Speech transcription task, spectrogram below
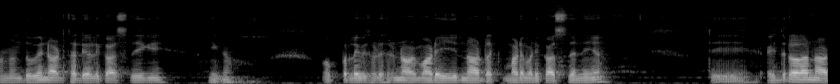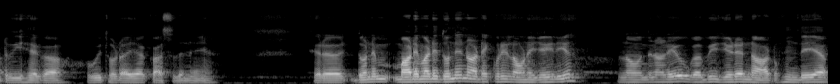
ਹੁਣ ਦੋਵੇਂ ਨਾਟ ਥੱਲੇ ਵਾਲੇ ਕੱਸ ਦੇਗੇ, ਠੀਕ ਆ। ਉੱਪਰਲੇ ਵੀ ਥੋੜੇ ਥੋੜੇ ਨਾਲ ਮਾੜੇ ਜਿਹੇ ਨਾਟ ਮਾੜੇ ਮਾੜੇ ਕੱਸ ਦਿੰਨੇ ਆ। ਤੇ ਇਧਰ ਵਾਲਾ ਨਾਟ ਵੀ ਹੈਗਾ, ਉਹ ਵੀ ਥੋੜਾ ਜਿਹਾ ਕੱਸ ਦਿੰਨੇ ਆ। ਫਿਰ ਦੋਨੇ ਮਾੜੇ ਮਾੜੇ ਦੋਨੇ ਨਾਟ ਇੱਕ ਵਾਰੀ ਲਾਉਣੇ ਚਾਹੀਦੇ ਆ। ਲਾਉਣ ਦੇ ਨਾਲ ਇਹ ਹੋਊਗਾ ਵੀ ਜਿਹੜੇ ਨਾਟ ਹੁੰਦੇ ਆ,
